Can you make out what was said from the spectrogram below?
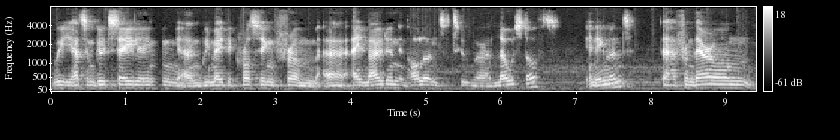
We had some good sailing and we made the crossing from uh, in Holland to uh, Lowestoft in England. Uh, from there on,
